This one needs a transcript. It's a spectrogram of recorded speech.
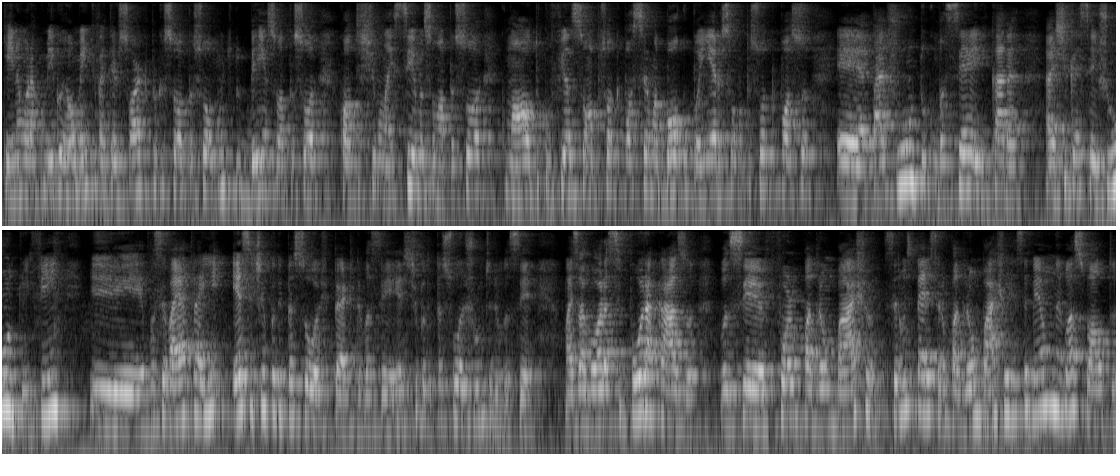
quem namorar comigo realmente vai ter sorte, porque eu sou uma pessoa muito do bem, eu sou uma pessoa com autoestima lá em cima, sou uma pessoa com uma autoconfiança, sou uma pessoa que posso ser uma boa companheira, sou uma pessoa que posso estar é, tá junto com você e, cara, a gente crescer junto, enfim. E você vai atrair esse tipo de pessoas perto de você, esse tipo de pessoa junto de você. Mas agora, se por acaso você for um padrão baixo, você não espere ser um padrão baixo e receber um negócio alto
